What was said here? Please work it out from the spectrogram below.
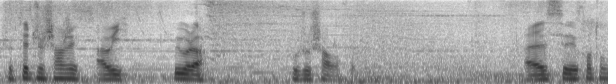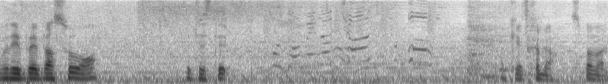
Je vais peut-être le charger. Ah oui. Oui voilà. Faut que je charge en fait. Ah, c'est quand on connaît pas les persos, hein. Faut tester. Ok, très bien, c'est pas mal.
